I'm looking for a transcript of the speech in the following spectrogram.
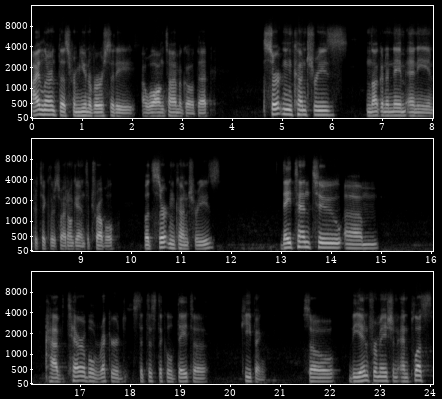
I learned this from university a long time ago that certain countries, I'm not going to name any in particular so I don't get into trouble, but certain countries, they tend to um, have terrible record statistical data keeping. So the information and plus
